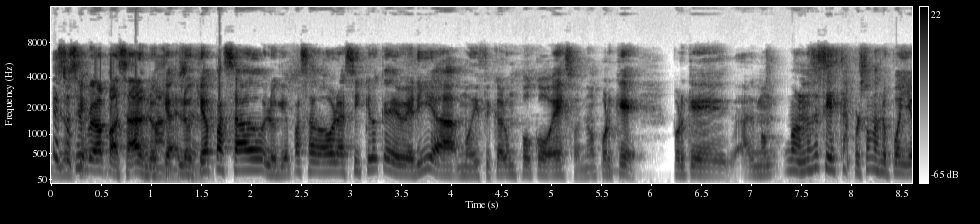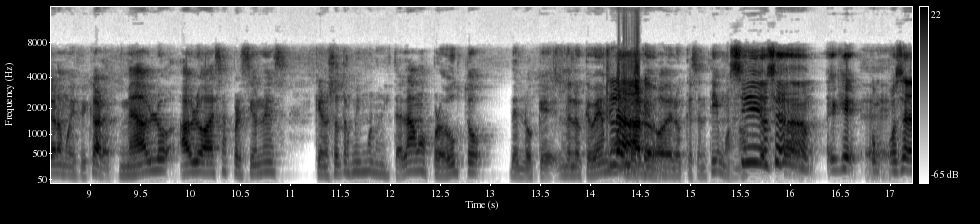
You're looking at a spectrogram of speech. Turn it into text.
Eso siempre va a pasar, lo, que, lo que ha pasado, lo que ha pasado ahora sí creo que debería modificar un poco eso, ¿no? ¿Por qué? Porque, bueno, no sé si estas personas lo pueden llegar a modificar. Me hablo, hablo a esas presiones que nosotros mismos nos instalamos, producto de lo que, de lo que vemos o, de lo que sentimos. ¿no? Sí, o sea, es que, o sea,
